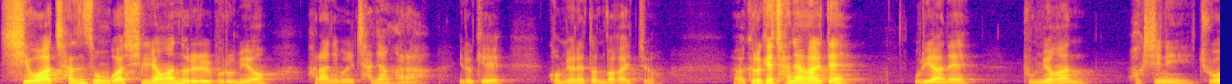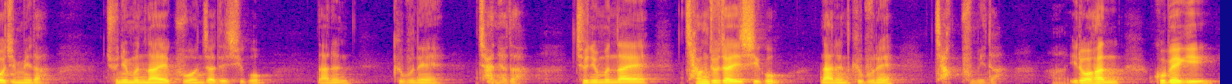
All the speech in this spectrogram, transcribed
시와 찬송과 신령한 노래를 부르며 하나님을 찬양하라 이렇게 권면했던 바가 있죠. 아, 그렇게 찬양할 때 우리 안에 분명한 확신이 주어집니다. 주님은 나의 구원자 되시고 나는 그분의 자녀다. 주님은 나의 창조자이시고 나는 그분의 작품이다. 아, 이러한 고백이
